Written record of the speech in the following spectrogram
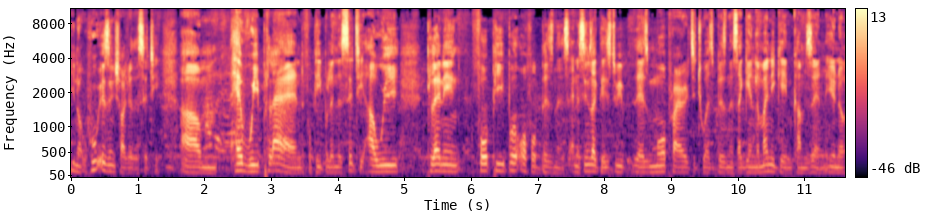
You know, who is in charge of the city? Um, have we planned for people in the city? Are we planning for people or for business? And it seems like there's be there's more priority towards business. Again, the money game comes in. You know,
